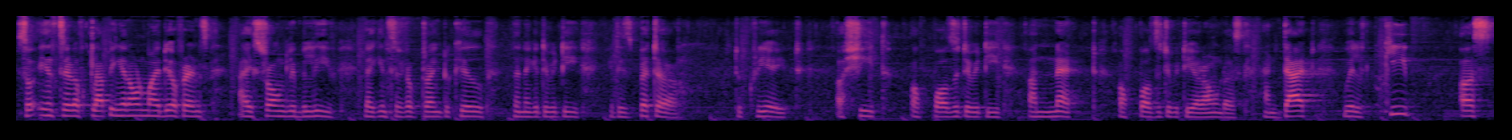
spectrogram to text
So instead of clapping around my dear friends i strongly believe like instead of trying to kill the negativity it is better to create a sheath of positivity, a net of positivity around us, and that will keep us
